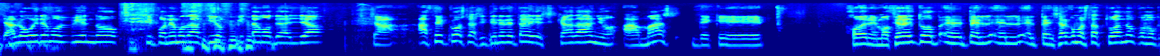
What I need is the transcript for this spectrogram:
Ya luego iremos viendo si ponemos de aquí o quitamos de allá. O sea, hace cosas y tiene detalles cada año a más de que, joder, me emociona todo el, pensar cómo está actuando, como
